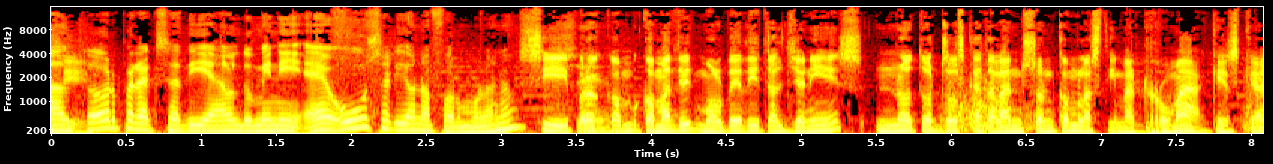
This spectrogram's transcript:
el Sí. Tor per accedir al domini EU seria una fórmula, no? Sí, però com, com ha dit, molt bé dit el Genís, no tots els catalans són com l'estimat romà, que és que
